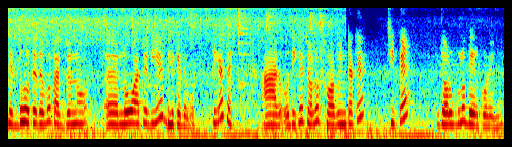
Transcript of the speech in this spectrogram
সেদ্ধ হতে দেবো। তার জন্য লো আঁচে দিয়ে ঢেকে দেবো, ঠিক আছে? আর ওদিকে চলো সোয়াবিনটাকে চিপে জলগুলো বের করে নিই।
